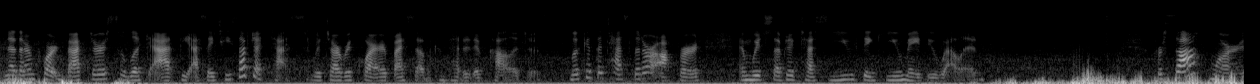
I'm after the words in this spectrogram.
Another important factor is to look at the SAT subject tests, which are required by some competitive colleges. Look at the tests that are offered and which subject tests you think you may do well in. For sophomores,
